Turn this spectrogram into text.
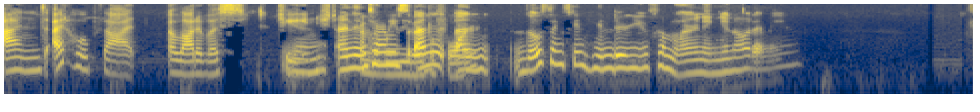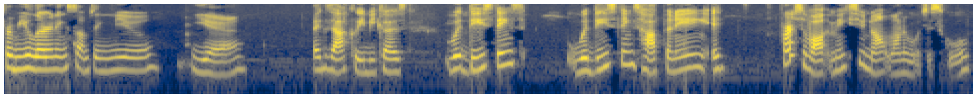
and I'd hope that a lot of us Yeah. changed and in from the way terms we and, before. and those things can hinder you from learning you know what i mean from you learning something new yeah Exactly, because with these things, with these things happening, it first of all it makes you not want to go to school.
